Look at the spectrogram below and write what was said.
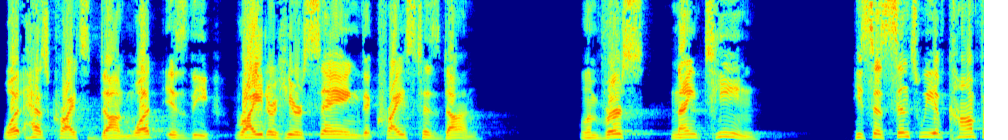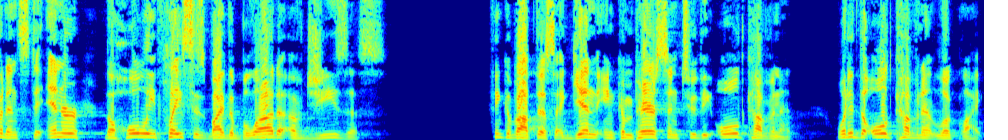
What has Christ done? What is the writer here saying that Christ has done? Well, in verse 19, he says, since we have confidence to enter the holy places by the blood of Jesus. Think about this again in comparison to the old covenant. What did the old covenant look like?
